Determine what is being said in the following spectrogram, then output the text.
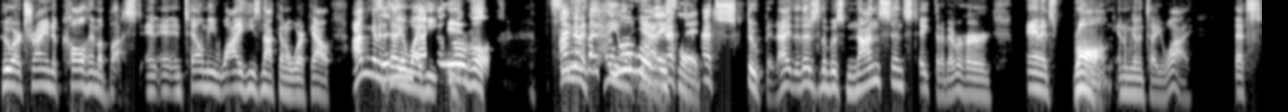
who are trying to call him a bust and, and, and tell me why he's not going to work out. I'm going to tell you why he is. Send him back to Louisville, yeah, they that's, said. That's stupid. I, that is the most nonsense take that I've ever heard, and it's wrong. And I'm going to tell you why. That's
